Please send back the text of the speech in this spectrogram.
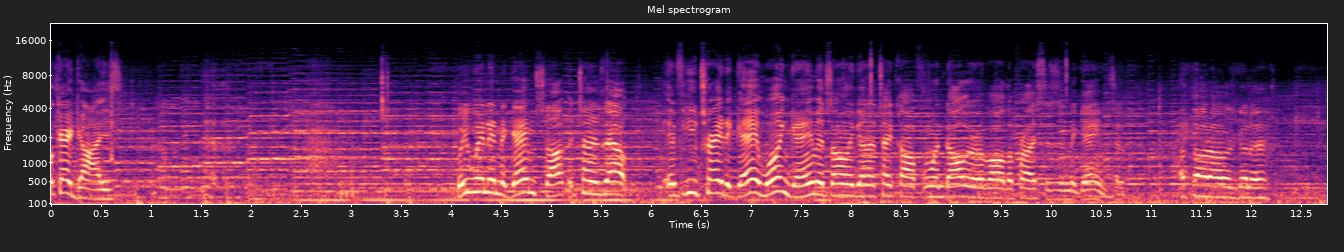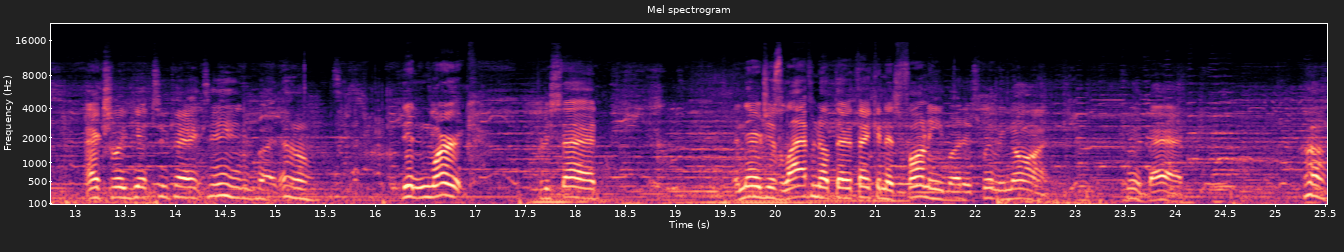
Okay, guys. We went into GameStop. It turns out if you trade a game, one game, it's only gonna take off one dollar of all the prices in the game. So I thought I was gonna actually get 2K18, but um, didn't work. Pretty sad. And they're just laughing up there thinking it's funny, but it's really not. It's really bad. Huh.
